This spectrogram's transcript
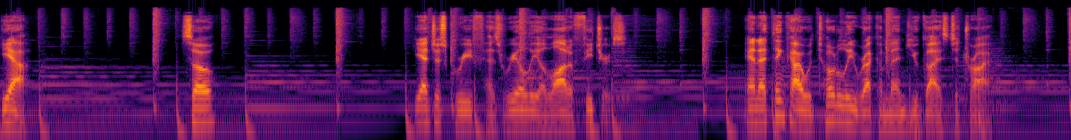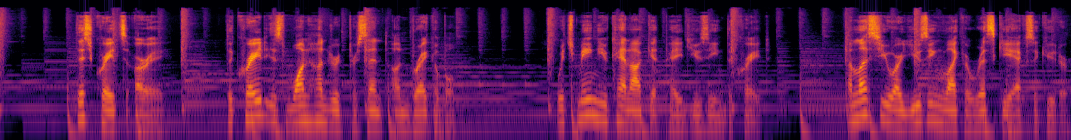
Yeah. So, yeah, just Grief has really a lot of features. And I think I would totally recommend you guys to try. This crates are a. The crate is 100% unbreakable, which mean you cannot get paid using the crate, unless you are using like a risky executor.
